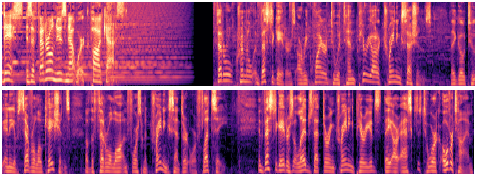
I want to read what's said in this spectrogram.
This is a Federal News Network podcast. Federal criminal investigators are required to attend periodic training sessions. They go to any of several locations of the Federal Law Enforcement Training Center, or FLETC. Investigators allege that during training periods they are asked to work overtime,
